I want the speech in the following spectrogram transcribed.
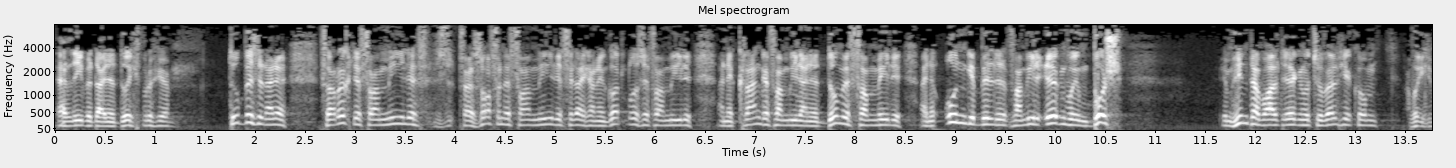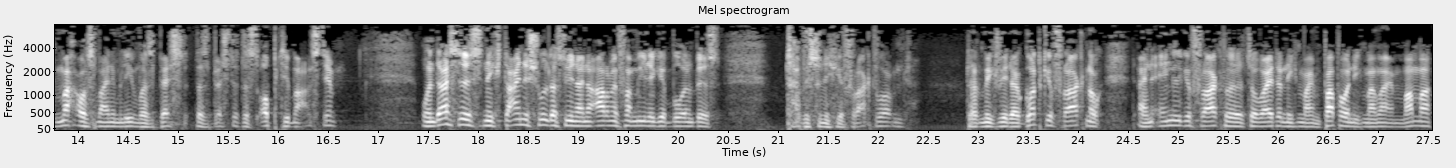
erlebe deine Durchbrüche. Du bist in eine verrückte Familie, versoffene Familie, vielleicht eine gottlose Familie, eine kranke Familie, eine dumme Familie, eine ungebildete Familie, irgendwo im Busch, im Hinterwald irgendwo zur Welt gekommen. Aber ich mache aus meinem Leben was Best, das Beste, das Optimalste. Und das ist nicht deine Schuld, dass du in eine arme Familie geboren bist. Da bist du nicht gefragt worden. Da hat mich weder Gott gefragt, noch ein Engel gefragt oder so weiter, nicht mein Papa und nicht meine Mama.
